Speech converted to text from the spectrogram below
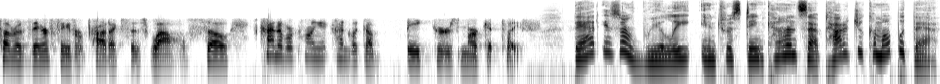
some of their favorite products as well. So it's kind of we're calling it kind of like a baker's marketplace. That is a really interesting concept. How did you come up with that?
